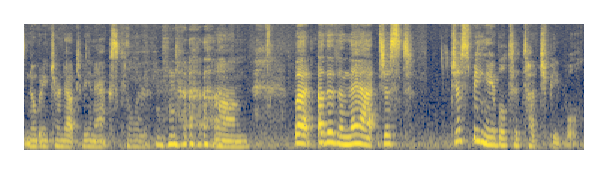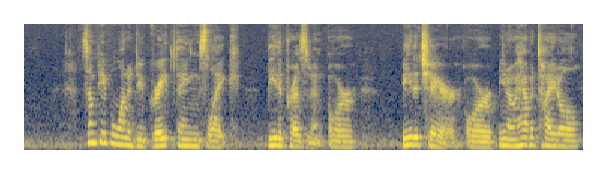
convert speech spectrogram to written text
Nobody turned out to be an axe killer. um, but other than that, just just being able to touch people. Some people want to do great things like be the president or be the chair or you know have a title.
